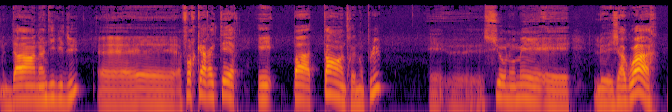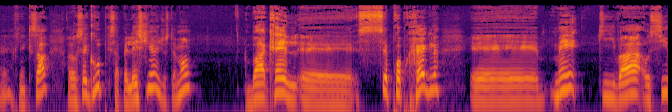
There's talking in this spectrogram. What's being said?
d'un individu euh, fort caractère et pas tendre non plus, et, euh, surnommé le jaguar, hein, rien que ça. Alors ce groupe qui s'appelle les chiens justement va créer euh, ses propres règles, mais qui va aussi,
